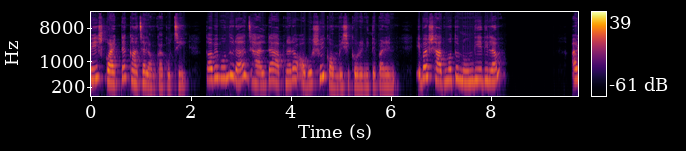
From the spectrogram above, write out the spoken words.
বেশ কয়েকটা কাঁচা লঙ্কা কুচি। তবে বন্ধুরা, ঝালটা আপনারা অবশ্যই কম বেশি করে নিতে পারেন। এবার স্বাদ মতো নুন দিয়ে দিলাম। আর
